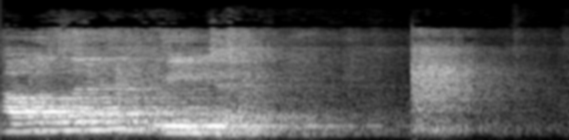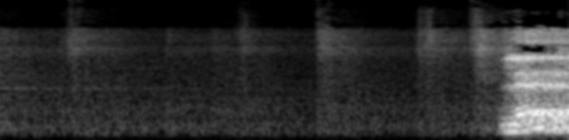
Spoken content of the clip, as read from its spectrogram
thousand meter. Length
